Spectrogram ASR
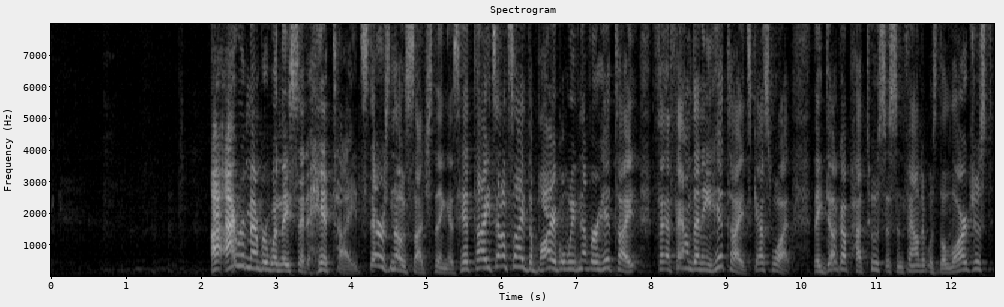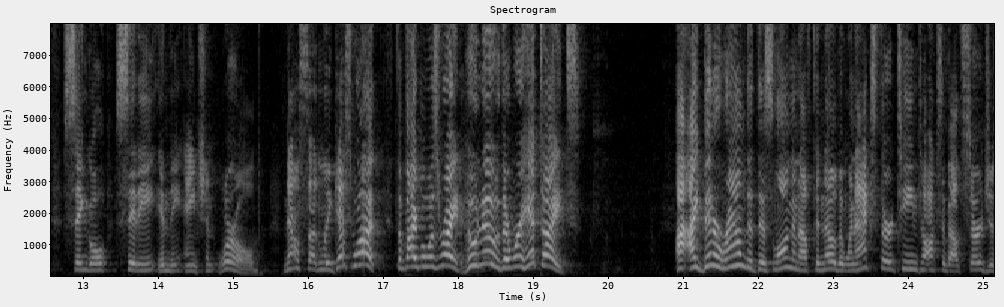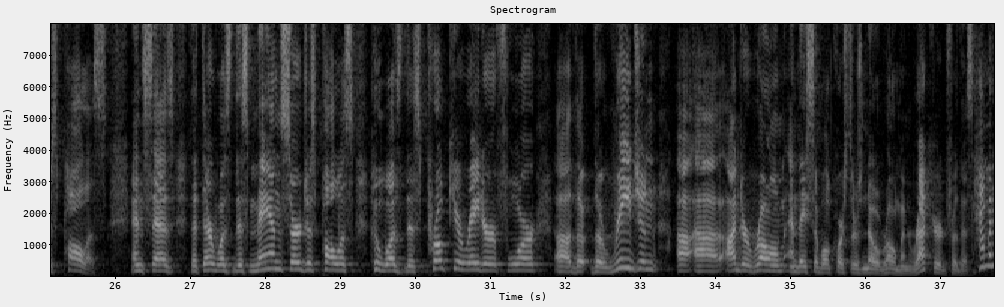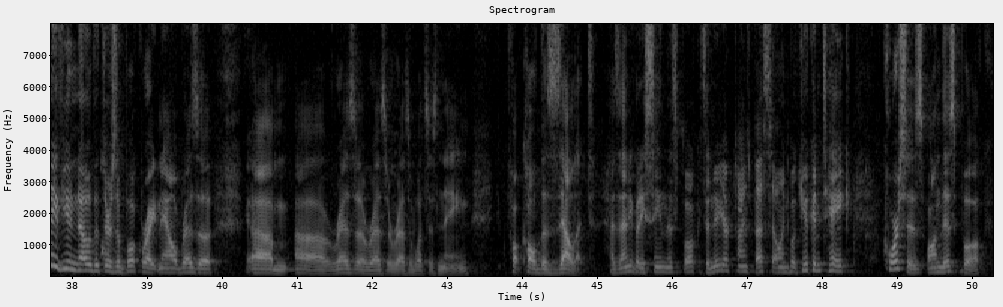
I, I remember when they said Hittites. There's no such thing as Hittites. Outside the Bible, we've never Hittite, found any Hittites. Guess what? They dug up Hattusis and found it was the largest single city in the ancient world. Now, suddenly, guess what? The Bible was right. Who knew there were Hittites? I, have been around at this long enough to know that when Acts 13 talks about Sergius Paulus and says that there was this man, Sergius Paulus, who was this procurator for uh, the, the region uh, uh, under Rome, and they said, well, of course, there's no Roman record for this. How many of you know that there's a book right now, Reza, um, uh, Reza, Reza, Reza, what's his name, called The Zealot? Has anybody seen this book? It's a New York Times best-selling book. You can take courses on this book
